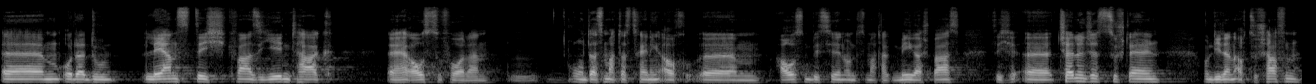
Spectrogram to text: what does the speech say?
Ähm, oder du lernst dich quasi jeden Tag äh, herauszufordern. Mhm. Und das macht das Training auch ähm, aus ein bisschen und es macht halt mega Spaß, sich äh, Challenges zu stellen und die dann auch zu schaffen.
